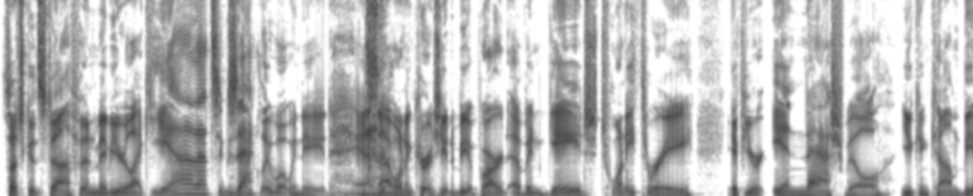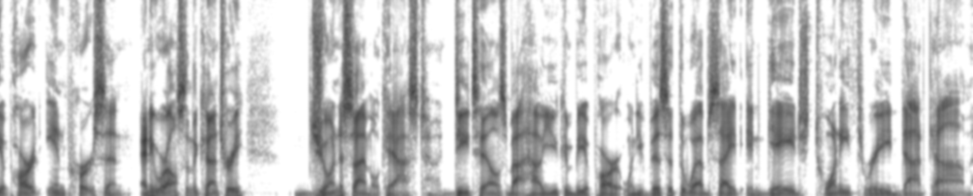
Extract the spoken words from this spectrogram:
Such good stuff. And maybe you're like, yeah, that's exactly what we need. And I want to encourage you to be a part of Engage 23. If you're in Nashville, you can come be a part in person. Anywhere else in the country, join a simulcast. Details about how you can be a part when you visit the website engage23.com.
